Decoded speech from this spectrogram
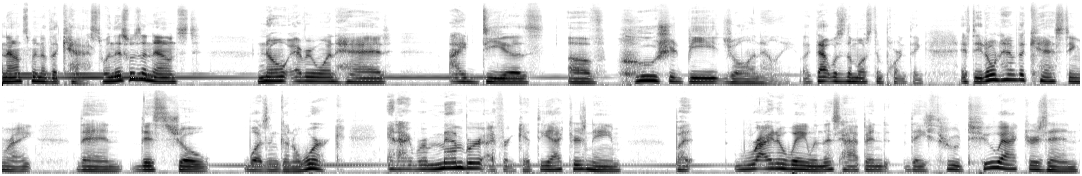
Announcement of the cast. When this was announced, no, everyone had ideas of who should be Joel and Ellie. Like that was the most important thing. If they don't have the casting right, then this show wasn't gonna work. And I remember, I forget the actor's name, but right away when this happened, they threw two actors in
